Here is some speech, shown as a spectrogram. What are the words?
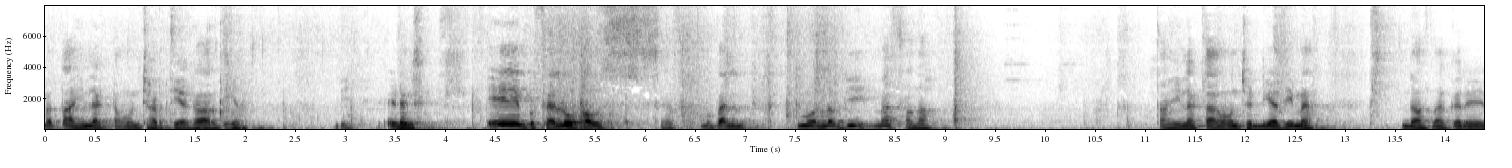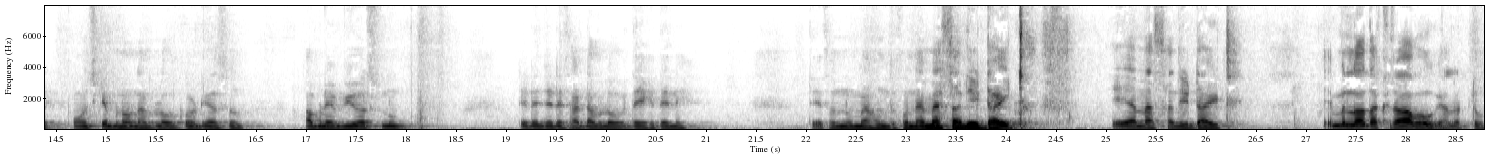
ਮੈਂ ਤਾਂ ਹੀ ਲਾਈਟਾਂ ਹੁਣ ਛੱਡਤੀਆਂ ਕਾਰ ਦੀਆਂ। ਇਹ ਡੰਗ, ਇਹ ਬਫੈਲੋ ਹਾਊਸ ਬਫੈਲ ਮਤਲਬ ਕਿ ਮੈਸਾਂ ਦਾ। ਤਾਂ ਹੀ ਲਾਈਟਾਂ on ਛੱਡੀਆਂ ਸੀ ਮੈਂ। ਦੱਸਦਾ ਘਰੇ ਪਹੁੰਚ ਕੇ ਬਣਾਉਣਾ ਵਲੌਗ ਆਡੀਅנס ਨੂੰ ਆਪਣੇ ਵਿਊਅਰਸ ਨੂੰ। ਜਿਹੜੇ ਜਿਹੜੇ ਸਾਡਾ ਵਲੌਗ ਦੇਖਦੇ ਨੇ। ਤੇ ਤੁਹਾਨੂੰ ਮੈਂ ਹੁਣ ਦਿਖਾਉਣਾ ਮੈਸਾਂ ਦੀ ਡਾਈਟ। ਇਹ ਹੈ ਮੈਸਾਂ ਦੀ ਡਾਈਟ। ਇਹ ਮੈਨੂੰ ਲੱਗਦਾ ਖਰਾਬ ਹੋ ਗਿਆ ਲੱਟੂ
